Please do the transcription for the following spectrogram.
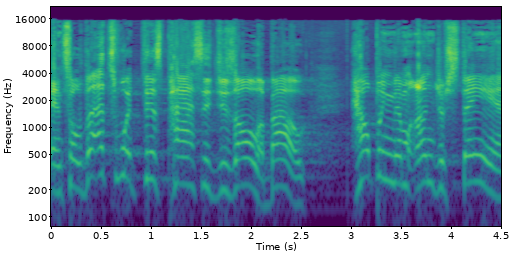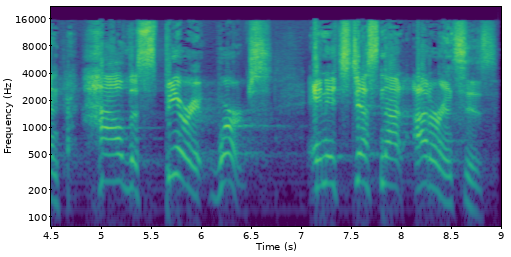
And so that's what this passage is all about helping them understand how the Spirit works. And it's just not utterances.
